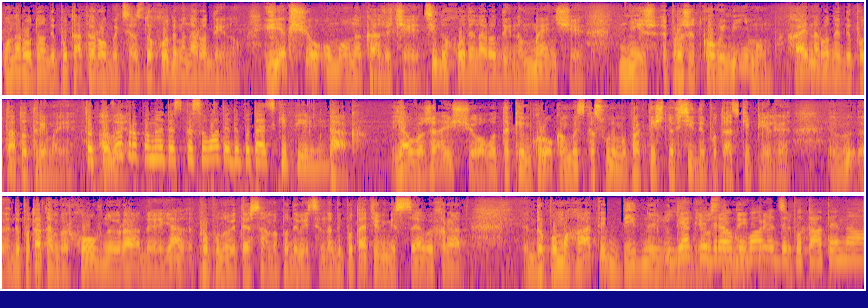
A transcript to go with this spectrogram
у народного депутата робиться з доходами на родину. І якщо, умовно кажучи, ці доходи на родину менші, ніж прожитковий мінімум, хай народний депутат отримає. Тобто Але- ви пропонуєте скасувати депутатські пільги? так. Я вважаю, що от таким кроком ми скасуємо практично всі депутатські пільги. Е, Депутатам Верховної Ради, я пропоную теж саме подивитися на депутатів місцевих рад, допомагати бідної людині. Як Основний відреагували принцип. депутати на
